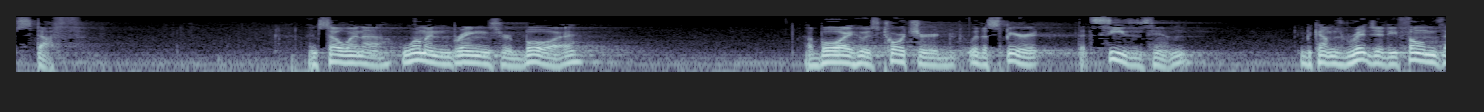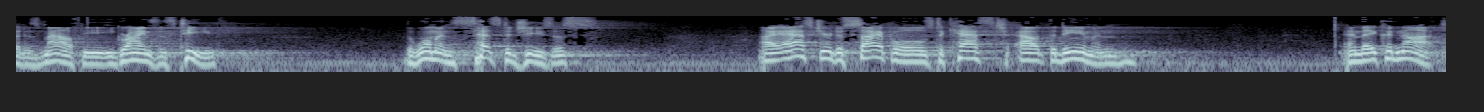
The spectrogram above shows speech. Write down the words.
stuff. And so when a woman brings her boy, a boy who is tortured with a spirit that seizes him, he becomes rigid, he foams at his mouth, he, he grinds his teeth. The woman says to Jesus, I asked your disciples to cast out the demon, and they could not.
